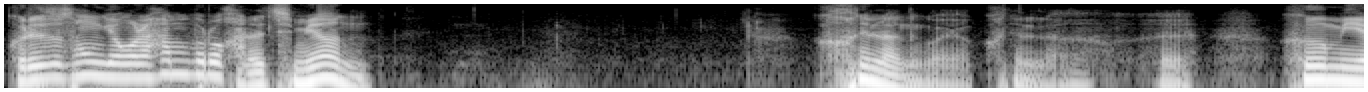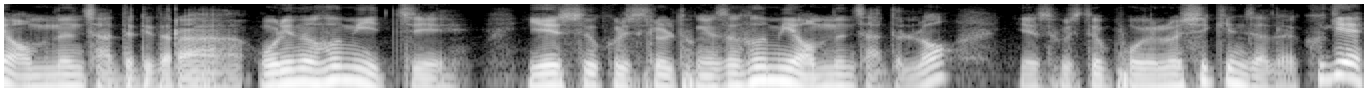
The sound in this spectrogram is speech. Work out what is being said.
그래서 성경을 함부로 가르치면 큰일 나는 거예요. 큰일 나. 예. 흠이 없는 자들이더라. 우리는 흠이 있지. 예수 그리스도를 통해서 흠이 없는 자들로 예수 그리스도의 보혈로 씻긴 자들. 그게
